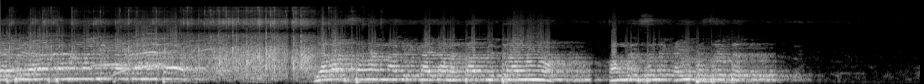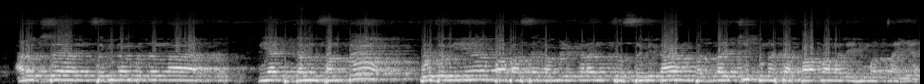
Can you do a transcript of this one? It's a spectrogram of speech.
याचं याला समान नागरिक कायदा म्हणतात. याला समान नागरिक कायदा म्हणतात मित्रांनो. काँग्रेसने काही पसरवतात आरक्षण संविधान बदलणार. मी या ठिकाणी सांगतो पूजनीय बाबासाहेब आंबेडकरांचं संविधान बदलायची कुणाच्या बापामध्ये हिंमत नाहीये.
